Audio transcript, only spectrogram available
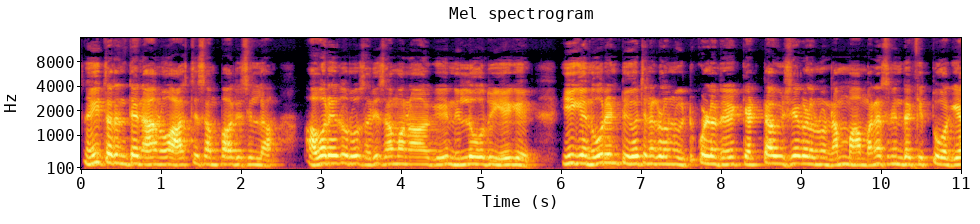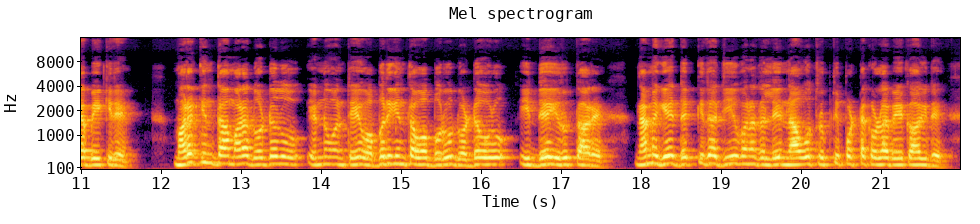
ಸ್ನೇಹಿತರಂತೆ ನಾನು ಆಸ್ತಿ ಸಂಪಾದಿಸಿಲ್ಲ. ಅವರೆದುರು ಸರಿಸಮಾನವಾಗಿ ನಿಲ್ಲುವುದು ಹೇಗೆ? ಹೀಗೆ ನೂರೆಂಟು ಯೋಚನೆಗಳನ್ನು ಇಟ್ಟುಕೊಳ್ಳದೆ ಕೆಟ್ಟ ವಿಷಯಗಳನ್ನು ನಮ್ಮ ಮನಸ್ಸಿನಿಂದ ಕಿತ್ತು ಒಗೆಯಬೇಕಿದೆ. ಮರಕ್ಕಿಂತ ಮರ ದೊಡ್ಡದು ಎನ್ನುವಂತೆ ಒಬ್ಬರಿಗಿಂತ ಒಬ್ಬರು ದೊಡ್ಡವರು ಇದ್ದೇ ಇರುತ್ತಾರೆ. ನಮಗೆ ದಕ್ಕಿದ ಜೀವನದಲ್ಲಿ ನಾವು ತೃಪ್ತಿಪಟ್ಟುಕೊಳ್ಳಬೇಕಾಗಿದೆ.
